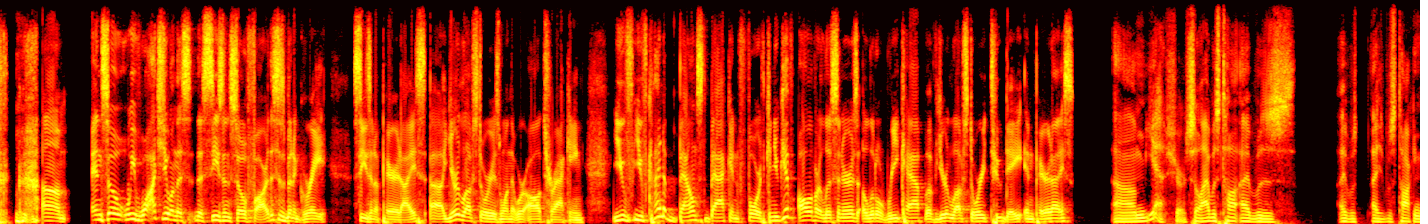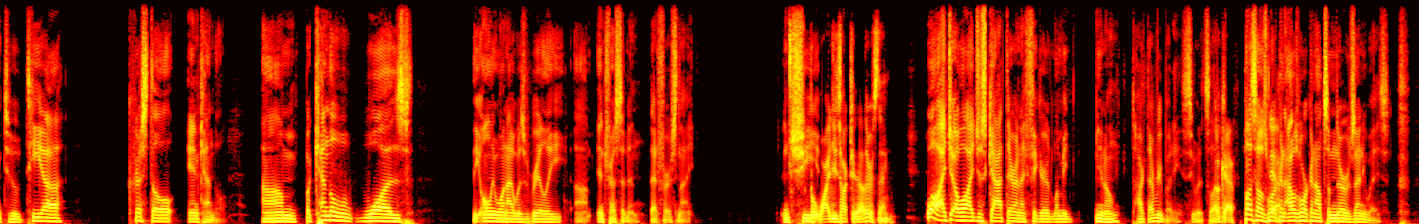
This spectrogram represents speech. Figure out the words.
um, and so we've watched you on this this season so far. This has been a great season of Paradise. Uh, your love story is one that we're all tracking. You've you've kind of bounced back and forth. Can you give all of our listeners a little recap of your love story to date in Paradise? Um, yeah, sure. So I was taught. I was, I was, I was talking to Tia, Krystal, and Kendall. Um, but Kendall was the only one I was really um, interested in that first night. And she, But why did you talk to the others then? Well, I well, I just got there and I figured, let me, you know, talk to everybody, see what it's like. Okay. Plus, I was Yeah. working. I was working out some nerves, anyways.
